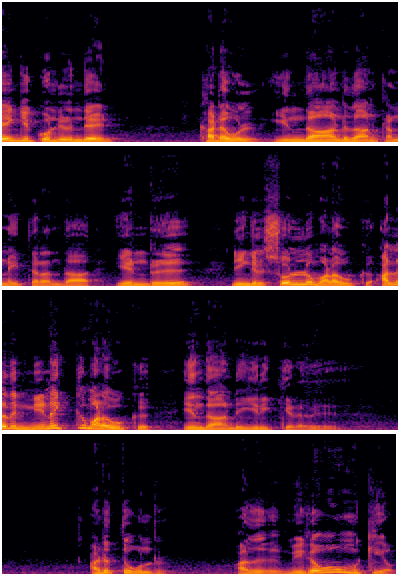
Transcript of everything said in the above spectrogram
ஏங்கிக் கொண்டிருந்தேன். கடவுள் இந்த ஆண்டுதான் கண்ணை திறந்தார் என்று நீங்கள் சொல்லும் அளவுக்கு அல்லது நினைக்கும் அளவுக்கு இந்த ஆண்டு இருக்கிறது. அடுத்து ஒன்று. அது மிகவும் முக்கியம்.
